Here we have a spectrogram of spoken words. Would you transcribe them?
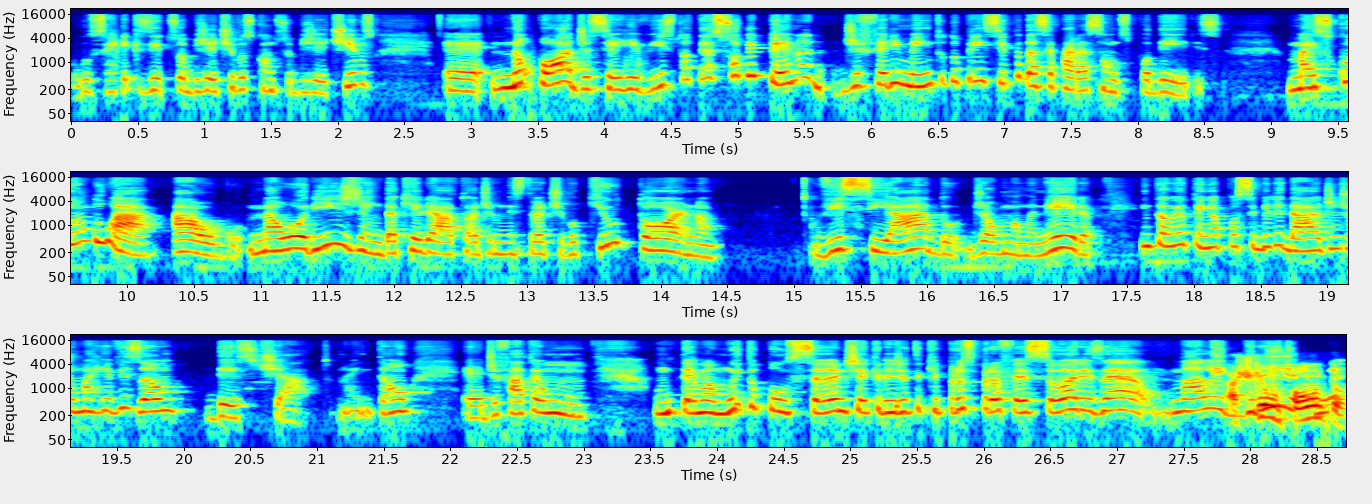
os requisitos objetivos quanto subjetivos, é, não pode ser revisto até sob pena de ferimento do princípio da separação dos poderes. Mas quando há algo na origem daquele ato administrativo que o torna viciado de alguma maneira, então eu tenho a possibilidade de uma revisão deste ato. Né? Então, é, de fato, é um, um tema muito pulsante. Acredito que para os professores é uma alegria. Acho que um ponto, né?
